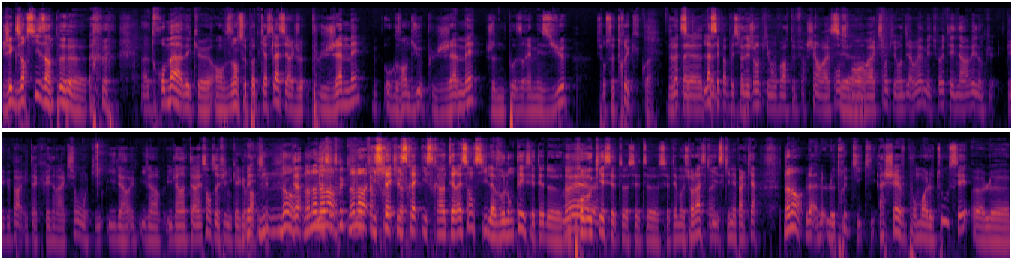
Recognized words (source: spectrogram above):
J'exorcise un peu euh, un trauma avec, euh, en faisant ce podcast-là. C'est-à-dire que je, plus jamais, au grand Dieu, plus jamais, je ne poserai mes yeux sur ce truc. Quoi. Là, C'est- t'as- là, t'as- c'est pas T'as possible. des gens qui vont pouvoir te faire chier en réponse en euh, réaction qui vont dire ouais mais tu vois t'es énervé donc quelque part il t'a créé une réaction donc il, il, a, il, a, il a intéressant ce film quelque Mais part. non, non, non, non, non, non, non, il serait, il serait, il serait intéressant si la volonté c'était de, de Ouais, provoquer ouais. cette, cette, cette émotion-là, ce qui, Ouais. ce qui n'est pas le cas. Non, non, le, le truc qui, qui achève pour moi le tout, c'est euh, le.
